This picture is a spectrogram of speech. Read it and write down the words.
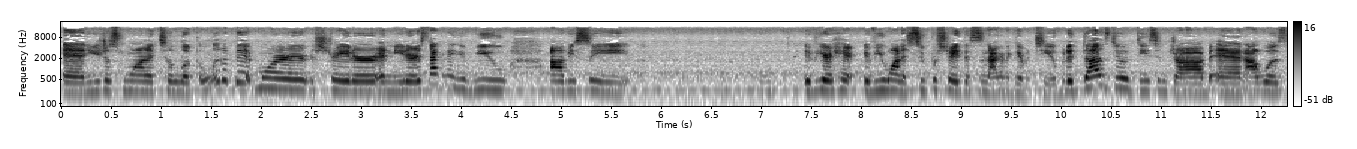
and you just want it to look a little bit more straighter and neater, it's not gonna give you obviously if your hair if you want it super straight this is not going to give it to you. But it does do a decent job and I was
